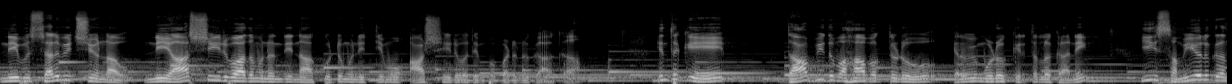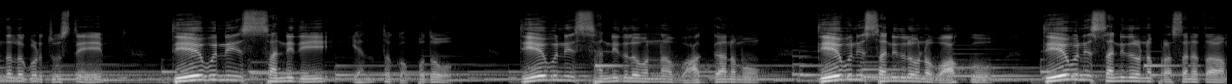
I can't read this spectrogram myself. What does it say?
నీవు సెలవిచ్చి ఉన్నావు. నీ ఆశీర్వాదము నుండి నా కుటుంబం నిత్యము ఆశీర్వదింపబడునుగాక ఇంతకీ దావీదు మహాభక్తుడు ఇరవై మూడో కీర్తనలో కానీ ఈ సమయలు గ్రంథంలో కూడా చూస్తే దేవుని సన్నిధి ఎంత గొప్పదో దేవుని సన్నిధిలో ఉన్న వాగ్దానము దేవుని సన్నిధిలో ఉన్న వాక్కు దేవుని సన్నిధిలో ఉన్న ప్రసన్నత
